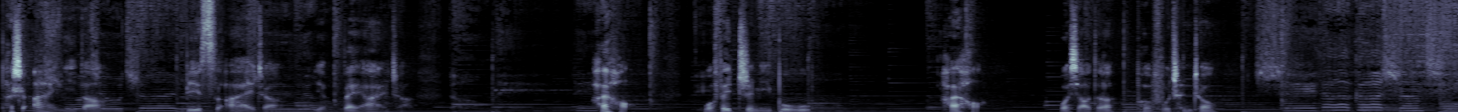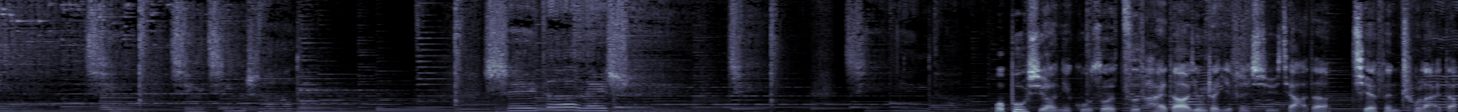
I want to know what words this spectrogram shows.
他是爱你的，彼此爱着，也被爱着。还好，我非执迷不悟。还好，我晓得破釜沉舟。谁的歌声轻轻唱？谁的泪水？我不需要你故作姿态的用着一份虚假的切分出来的，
